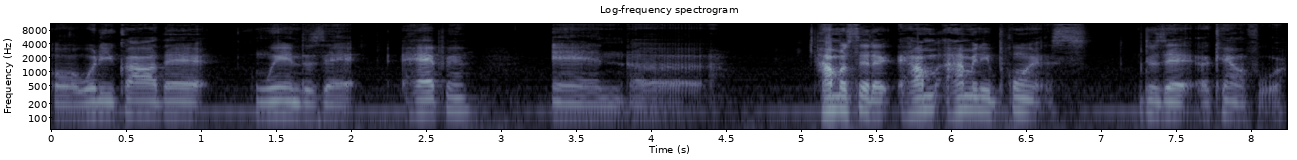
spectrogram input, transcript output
or what do you call that? When does that happen? And uh, how much that how how many points does that account for?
